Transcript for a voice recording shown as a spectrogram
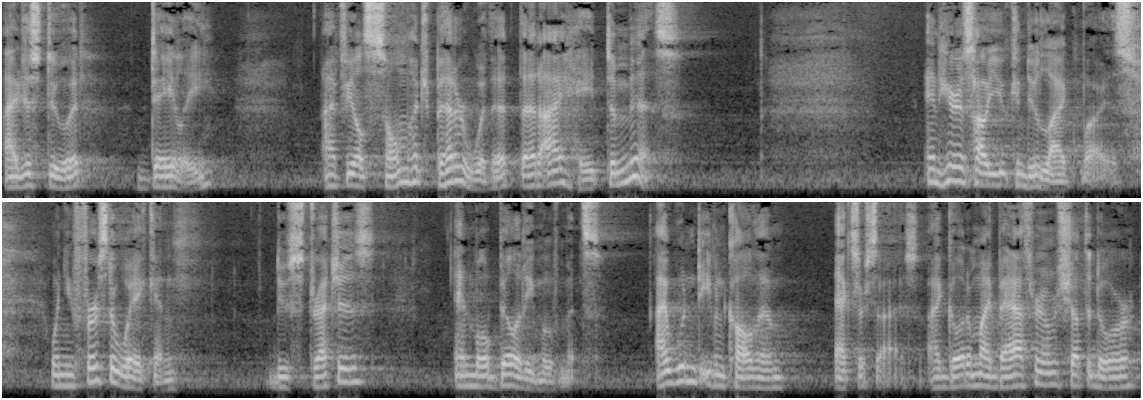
I just do it daily. I feel so much better with it that I hate to miss. And here's how you can do likewise. When you first awaken, do stretches and mobility movements. I wouldn't even call them exercise. I go to my bathroom, shut the door,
